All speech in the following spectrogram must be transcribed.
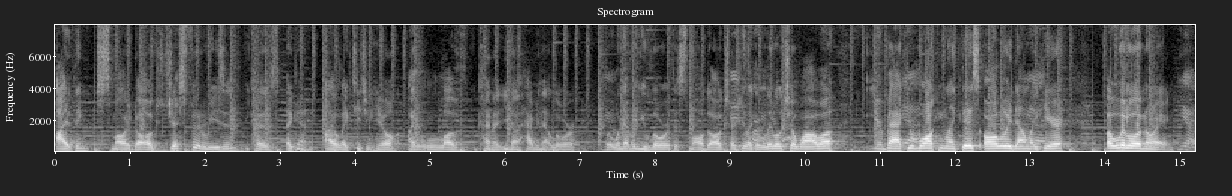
I think smaller dogs, just for the reason because again, I like teaching heel. I love kind of you know having that lure. But whenever you lure with a small dog, especially like a little Chihuahua, you're back. You're walking like this all the way down like here. A little annoying. Yeah.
